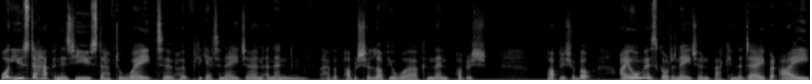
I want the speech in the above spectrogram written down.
what used to happen is you used to have to wait to hopefully get an agent and then Mm. have a publisher love your work and then publish publish your book. I almost got an agent back in the day, but I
